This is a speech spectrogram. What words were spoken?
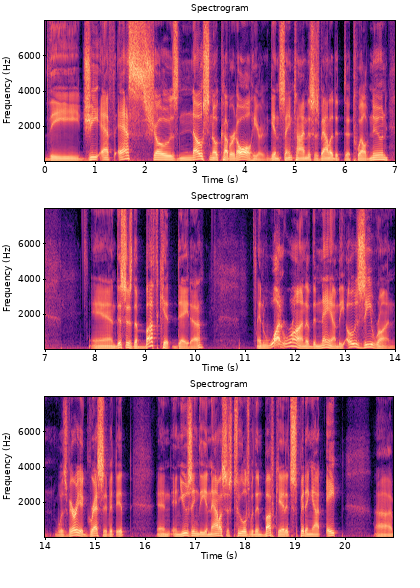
The GFS shows no snow cover at all here. Again, same time. This is valid at uh, 12 noon. And this is the BuffKit data. And one run of the NAM, the 0Z run, was very aggressive. It, it and, and using the analysis tools within BuffKit, it's spitting out eight uh,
